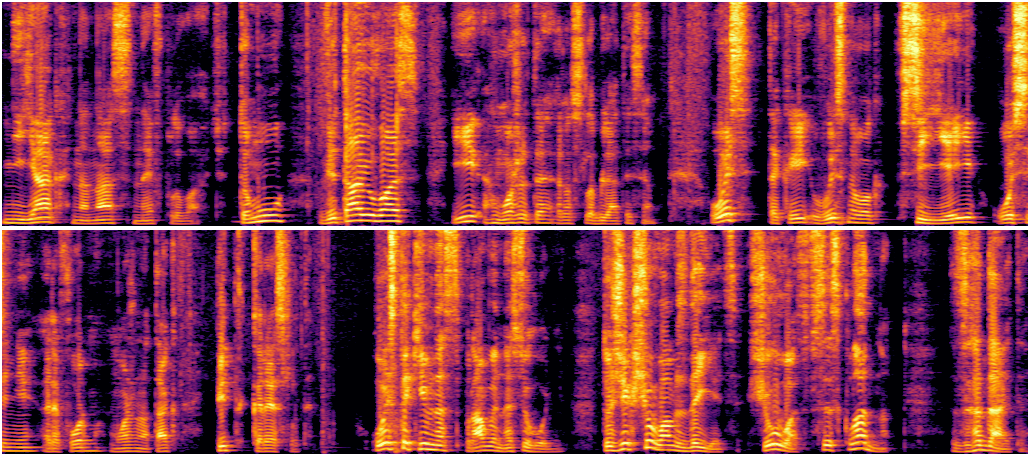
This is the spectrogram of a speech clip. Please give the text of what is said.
ніяк на нас не впливають. Тому вітаю вас і можете розслаблятися. Ось такий висновок всієї осені реформ можна так підкреслити. Ось такі в нас справи на сьогодні. Тож, якщо вам здається, що у вас все складно, згадайте,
